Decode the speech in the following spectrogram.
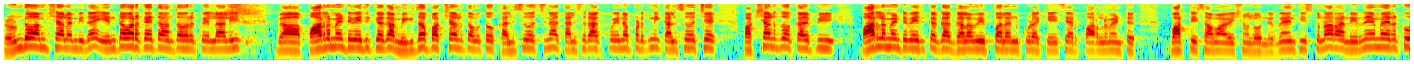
రెండు అంశాల మీద ఎంతవరకు అయితే అంతవరకు వెళ్ళాలి పార్లమెంట్ వేదికగా మిగతా పక్షాలు తమతో కలిసి వచ్చినా కలిసి రాకపోయినప్పటికీ కలిసి వచ్చే పక్షాలతో కలిపి పార్లమెంట్ వేదికగా గలం విప్పాలని కూడా కేసీఆర్ పార్లమెంట్ పార్టీ సమావేశంలో నిర్ణయం తీసుకున్నారు. ఆ నిర్ణయం మేరకు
